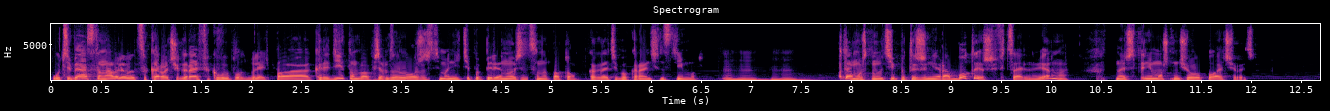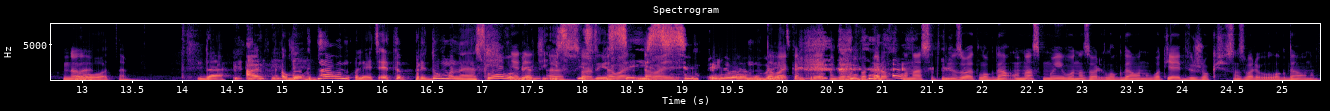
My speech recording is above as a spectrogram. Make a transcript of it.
У тебя останавливается, короче, график выплат, блядь, по кредитам, по всем задолженностям. Они, типа, переносятся на потом, когда, типа, карантин снимут. Uh-huh, uh-huh. Потому что, ну, типа, ты же не работаешь официально, верно? Значит, ты не можешь ничего выплачивать. Ну, вот. Да. Да. А локдаун, блядь, это придуманное слово, Нет, блядь, из, из, давай, из, давай, из давай конкретно говорю. Во-первых, у нас это не называют локдаун. У нас мы его назвали локдауном. Вот я и движок сейчас назвали его локдауном.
